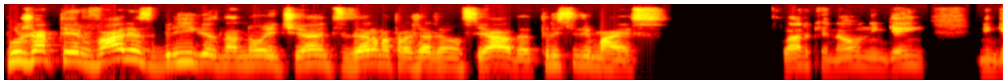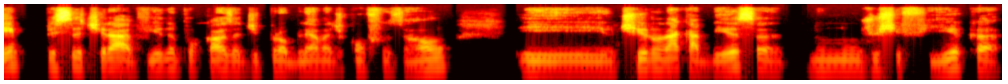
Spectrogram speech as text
por já ter várias brigas na noite antes, era uma tragédia anunciada, triste demais. Claro que não, ninguém, ninguém precisa tirar a vida por causa de problema de confusão e um tiro na cabeça não, justifica.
